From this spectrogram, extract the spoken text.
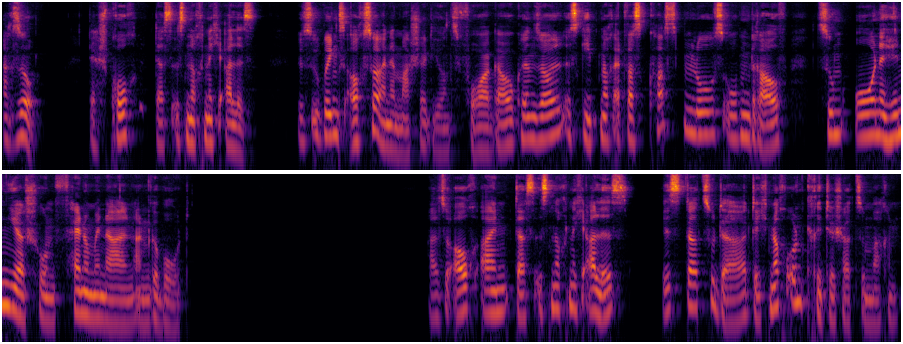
Ach so, der Spruch, das ist noch nicht alles, ist übrigens auch so eine Masche, die uns vorgaukeln soll, es gibt noch etwas kostenlos obendrauf zum ohnehin ja schon phänomenalen Angebot. Also auch ein Das ist noch nicht alles ist dazu da, dich noch unkritischer zu machen.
